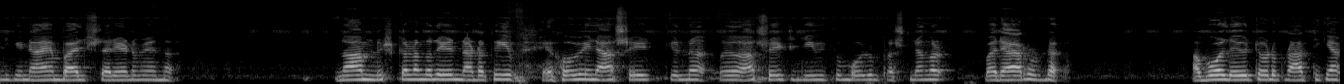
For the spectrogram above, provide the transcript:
എനിക്ക് ന്യായം പാലിച്ചു തരണമേ നാം നിഷ്കളങ്കതയിൽ നടക്കുകയും യഹോവയിൽ ആശ്രയിക്കുന്ന ആശ്രയിച്ച് ജീവിക്കുമ്പോഴും പ്രശ്നങ്ങൾ വരാറുണ്ട്. അപ്പോൾ ദൈവത്തോട് പ്രാർത്ഥിക്കാം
